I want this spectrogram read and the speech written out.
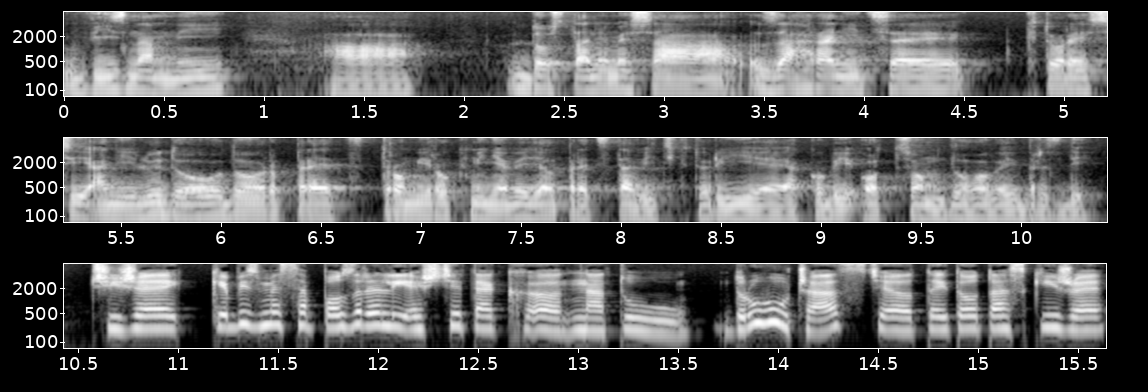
významný a dostaneme sa za hranice, ktoré si ani Ľudo Odor pred tromi rokmi nevedel predstaviť, ktorý je akoby otcom dlhovej brzdy. Čiže keby sme sa pozreli ešte tak e, na tú druhú časť e, tejto otázky, že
